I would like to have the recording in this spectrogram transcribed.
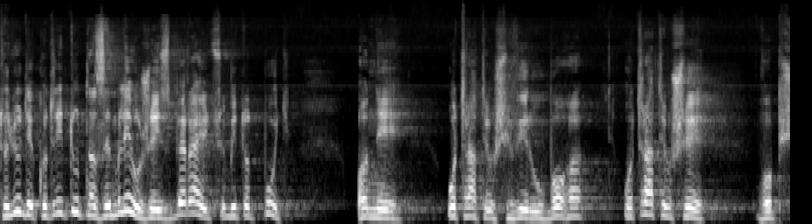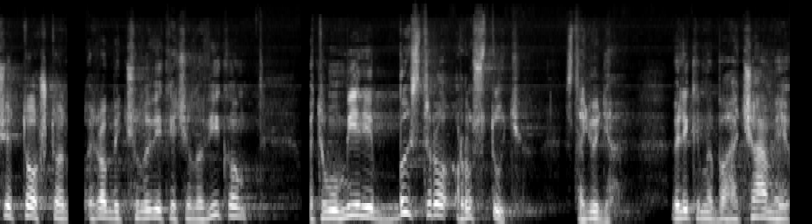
То люди, котрі тут на землі вже і збирають собі тут путь, вони, утративши віру в Бога, утративши вообще то, що робить чоловік і чоловіком, в тому мірі швидко ростуть, стають великими багачами,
